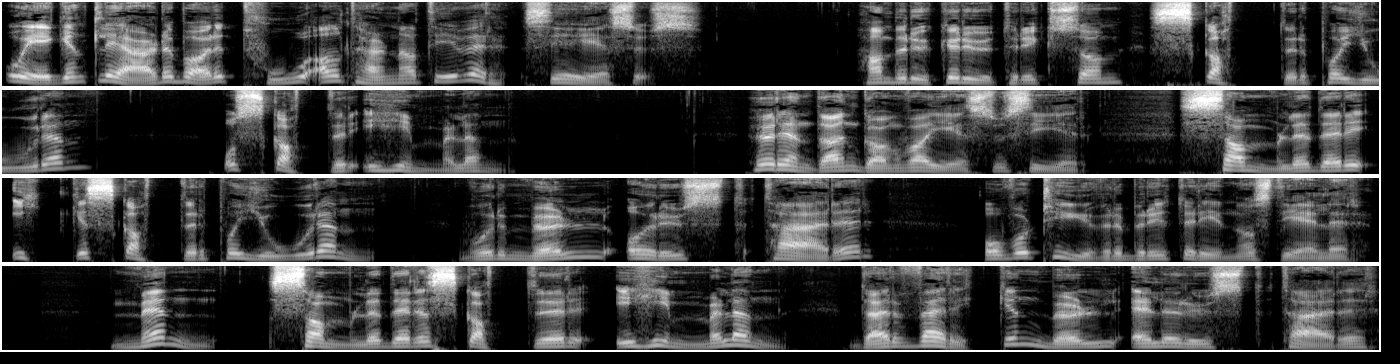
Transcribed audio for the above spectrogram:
Og egentlig er det bare to alternativer, sier Jesus. Han bruker uttrykk som skatter på jorden og skatter i himmelen. Hør enda en gang hva Jesus sier. Samle dere ikke skatter på jorden, hvor møll og rust tærer, og hvor tyver bryter inn og stjeler. Men samle dere skatter i himmelen, der verken møll eller rust tærer,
